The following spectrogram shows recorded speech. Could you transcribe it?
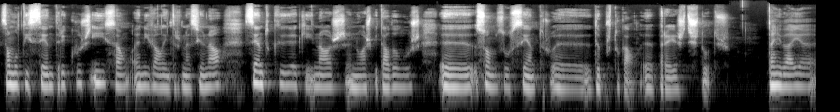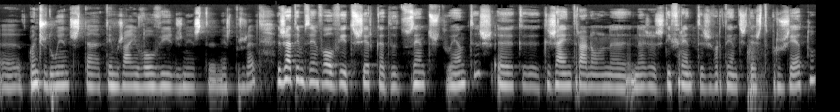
são multicêntricos e são a nível internacional, sendo que aqui nós, no Hospital da Luz, uh, somos o centro de Portugal para estes estudos. Tem ideia uh, de quantos doentes temos já envolvidos neste, neste projeto? Já temos envolvidos cerca de 200 doentes uh, que, que, já entraram na, nas diferentes vertentes deste projeto,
